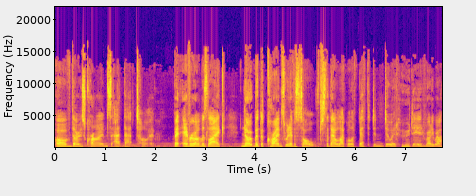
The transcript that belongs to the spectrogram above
of those crimes at that time. But everyone was like, no, but the crimes were never solved. So they were like, well, if Beth didn't do it, who did? Ruddy rah.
